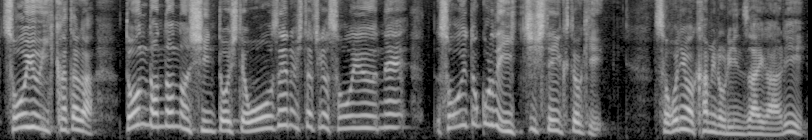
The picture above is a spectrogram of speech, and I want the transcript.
そういう生き方がどんどんどんどん浸透して大勢の人たちがそういうねそういうところで一致していく時そこには神の臨在があり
